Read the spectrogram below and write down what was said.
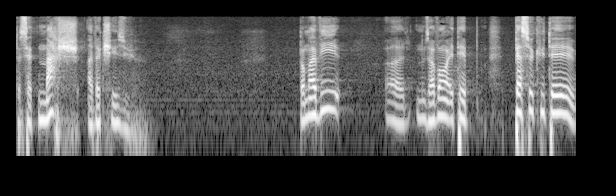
de cette marche avec Jésus. Dans ma vie, euh, nous avons été persécutés,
